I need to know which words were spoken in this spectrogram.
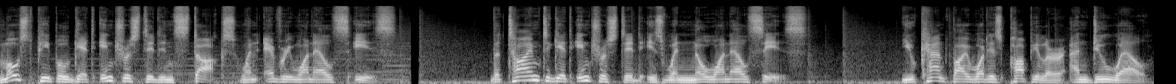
Most people get interested in stocks when everyone else is. The time to get interested is when no one else is. You can't buy what is popular and do well.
